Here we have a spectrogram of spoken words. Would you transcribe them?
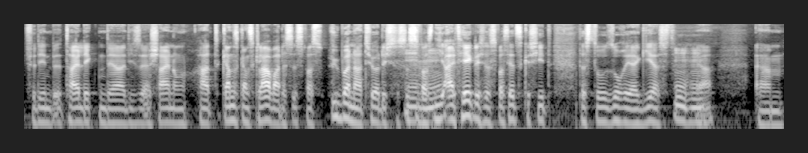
für den Beteiligten, der diese Erscheinung hat, ganz, ganz klar war, das ist was Übernatürliches, das ist was Mhm. nicht Alltägliches, was jetzt geschieht, dass du so reagierst. Mhm. Ja. Ähm,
